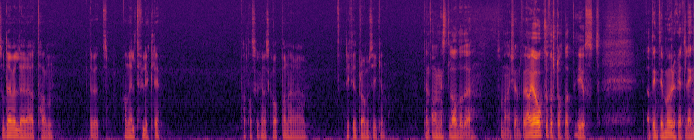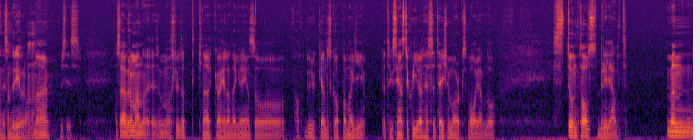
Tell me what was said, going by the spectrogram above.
Så det är väl det där att han Du vet, han är lite för lycklig. För att han ska kunna skapa den här eh, Riktigt bra musiken. Den ångestladdade som han är känd för. Ja, jag har också förstått att det är just att det inte är mörkret längre som driver honom. Nej, precis. Alltså även om han eh, har slutat knarka och hela den grejen så Han brukar ändå skapa magi. Jag tycker senaste skivan Hesitation Marks var ju ändå Stundtals briljant Men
